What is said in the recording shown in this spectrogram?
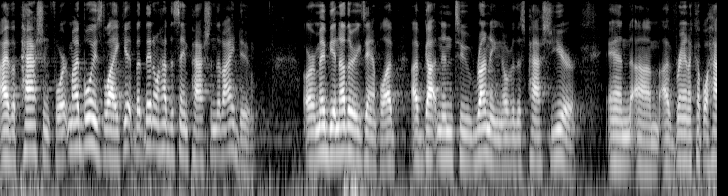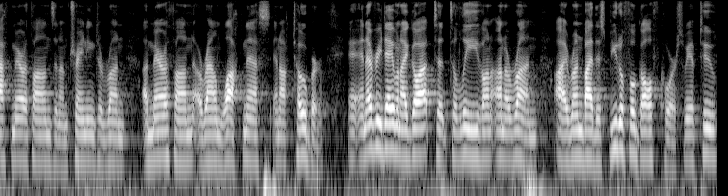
I have a passion for it. My boys like it, but they don't have the same passion that I do. Or maybe another example, I've, I've gotten into running over this past year. And um, I've ran a couple half marathons, and I'm training to run a marathon around Loch Ness in October. And every day when I go out to, to leave on, on a run, I run by this beautiful golf course. We have two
